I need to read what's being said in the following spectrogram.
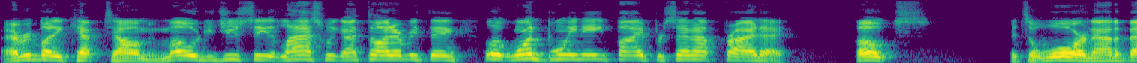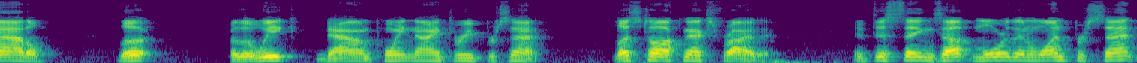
Everybody kept telling me, Mo, did you see it last week? I thought everything. Look, 1.85% up Friday, folks. It's a war, not a battle. Look, for the week, down 0.93%. Let's talk next Friday. If this thing's up more than 1%,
